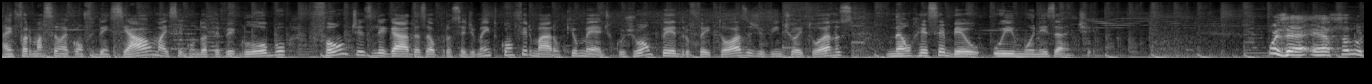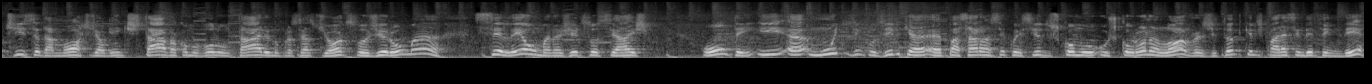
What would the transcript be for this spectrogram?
A informação é confidencial, mas segundo a TV Globo, fontes ligadas ao procedimento confirmaram que o médico João Pedro Feitosa, de 28 anos, não recebeu o imunizante. Pois é, essa notícia da morte de alguém que estava como voluntário no processo de Oxford gerou uma celeuma nas redes sociais ontem e uh, muitos, inclusive, que uh, passaram a ser conhecidos como os Corona Lovers, de tanto que eles parecem defender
